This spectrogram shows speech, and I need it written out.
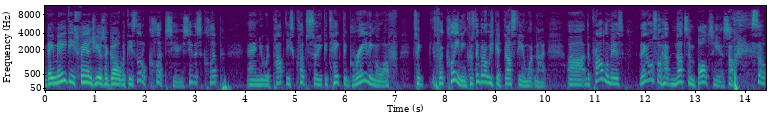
They made these fans years ago with these little clips here. You see this clip? And you would pop these clips so you could take the grating off to for cleaning because they would always get dusty and whatnot. Uh, the problem is they also have nuts and bolts here. So, so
